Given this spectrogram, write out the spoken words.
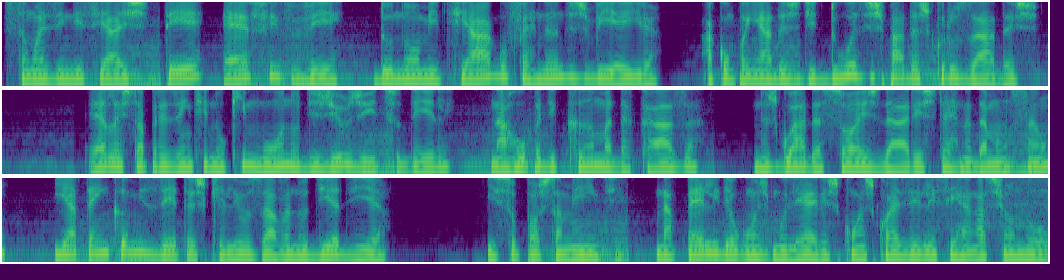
são as iniciais TFV do nome Tiago Fernandes Vieira, acompanhadas de duas espadas cruzadas. Ela está presente no kimono de jiu-jitsu dele, na roupa de cama da casa, nos guarda-sóis da área externa da mansão e até em camisetas que ele usava no dia a dia. E supostamente na pele de algumas mulheres com as quais ele se relacionou.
